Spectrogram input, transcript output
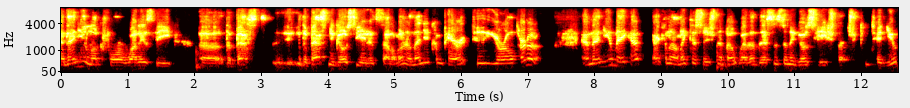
And then you look for what is the uh, the best the best negotiated settlement, and then you compare it to your alternative. And then you make an economic decision about whether this is a negotiation that should continue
